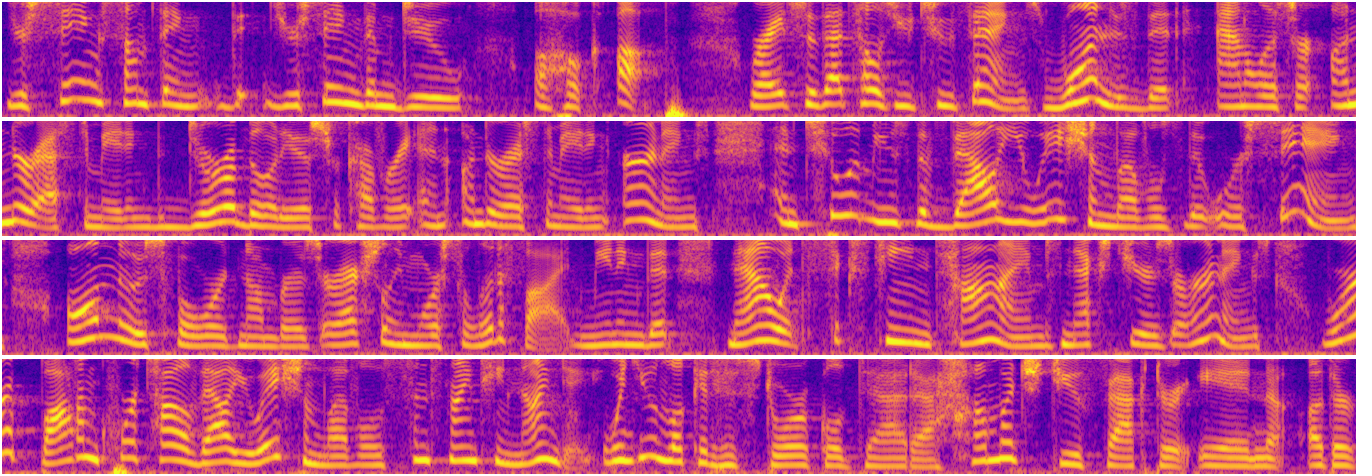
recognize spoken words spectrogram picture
You're seeing something, you're seeing them do a hook up, right? So that tells you two things. One is that analysts are underestimating the durability of this recovery and underestimating earnings. And two, it means the valuation levels that we're seeing on those forward numbers are actually more solidified, meaning that now at 16 times next year's earnings, we're at bottom quartile valuation levels since 1990. When you look at historical data, how much do you factor in other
